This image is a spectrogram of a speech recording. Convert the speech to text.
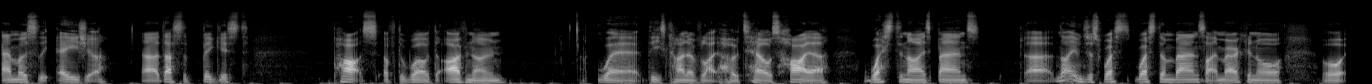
and mostly Asia. Uh, that's the biggest parts of the world that I've known where these kind of like hotels hire westernized bands uh, not even just west western bands like American or or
